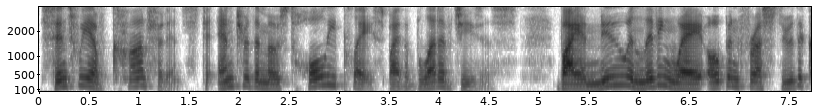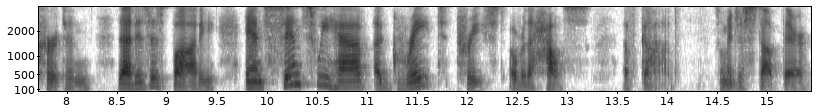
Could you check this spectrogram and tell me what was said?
since we have confidence to enter the most holy place by the blood of Jesus, by a new and living way open for us through the curtain, that is his body, and since we have a great priest over the house of God. So let me just stop there.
